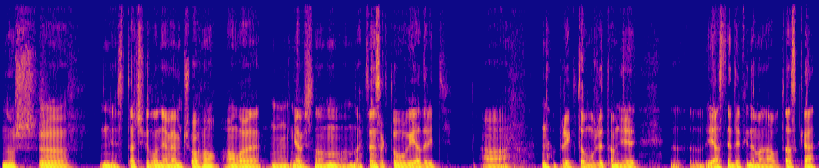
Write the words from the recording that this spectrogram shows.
Nuž, e, nestačilo neviem čoho, ale hm, ja by som, chcem sa k tomu vyjadriť a napriek tomu, že tam nie je e, jasne definovaná otázka.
